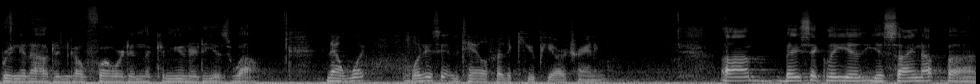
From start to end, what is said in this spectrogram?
bring it out and go forward in the community as well. Now, what, what does it entail for the QPR training? Um, Basically, you, you sign up uh,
